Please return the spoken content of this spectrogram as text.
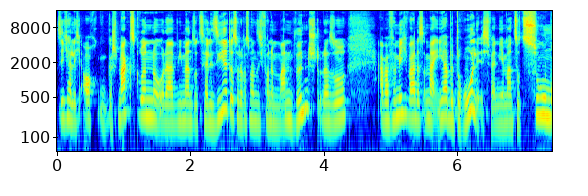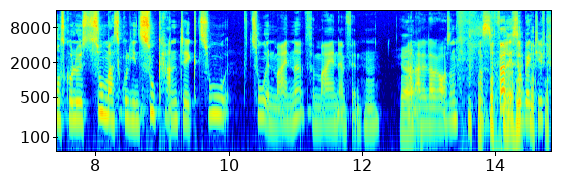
sicherlich auch Geschmacksgründe oder wie man sozialisiert ist oder was man sich von einem Mann wünscht oder so. Aber für mich war das immer eher bedrohlich, wenn jemand so zu muskulös, zu maskulin, zu kantig, zu, zu in mein, ne, für mein Empfinden an Ja. alle da draußen. Das ist völlig subjektiv.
